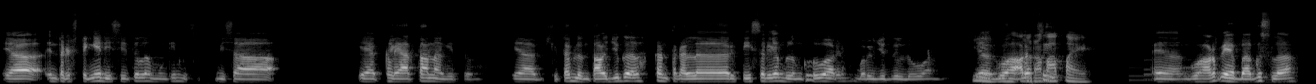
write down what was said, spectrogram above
ya interestingnya di situlah mungkin bisa ya kelihatan lah gitu ya kita belum tahu juga lah kan trailer teasernya belum keluar baru judul doang. Ya, gua belum harap sih- apa-apa ya. ya gua harap ya bagus lah.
